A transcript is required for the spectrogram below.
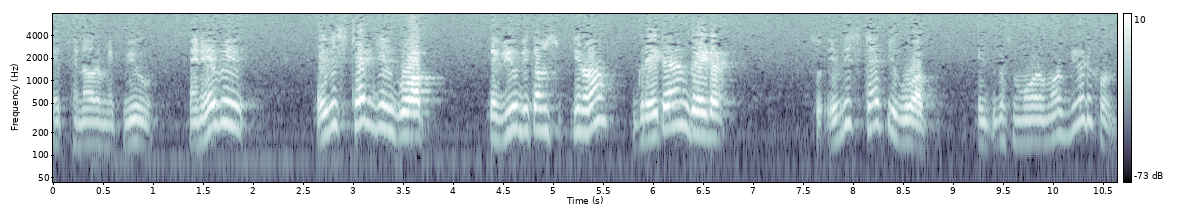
a panoramic view, and every every step you go up, the view becomes you know greater and greater. So every step you go up, it becomes more and more beautiful.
